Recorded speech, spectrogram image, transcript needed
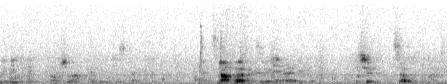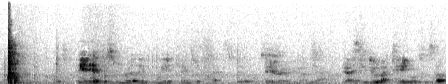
we be a bit nonchalant, maybe just like, It's not perfect solution for everything. It should solve 99% of the PDF does some really weird things with text fields. It really yeah, if you do like tables and stuff.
